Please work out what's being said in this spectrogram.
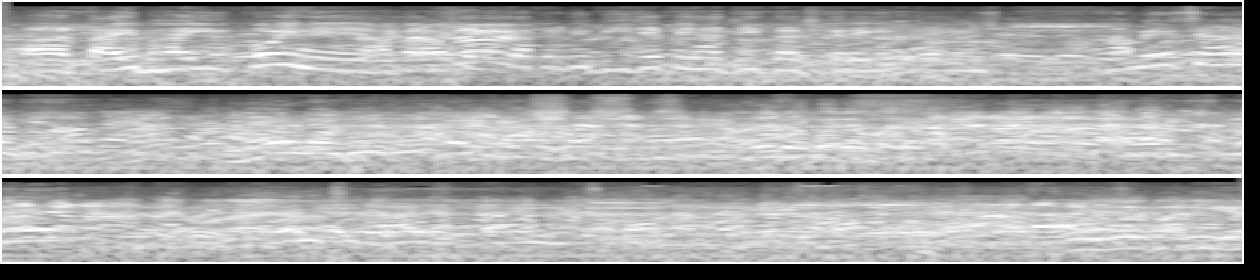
अ, ताई भाई कोई नहीं है यहाँ पर। आपको लगता है फिर भी बीजेपी यहाँ जीत दर्ज करेगी? हमेशा मैं नहीं हूँ ये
